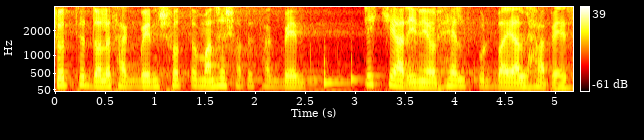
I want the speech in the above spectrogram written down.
সত্যের দলে থাকবেন, সত্য মানুষের সাথে থাকবেন। Take care in your health good bye আল্লাহ হাফেজ।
